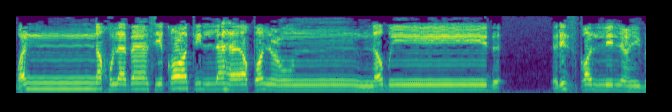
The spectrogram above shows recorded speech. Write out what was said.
والنخل باسقات لها طلع نضيد. رزقا للعباد.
